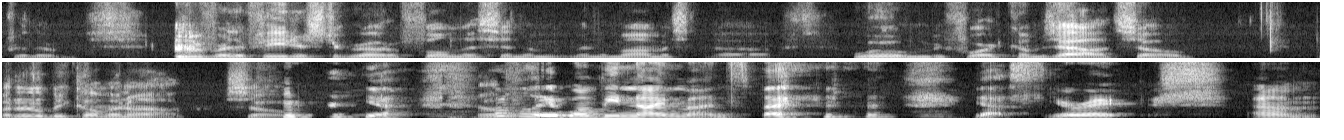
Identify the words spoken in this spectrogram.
for the for the fetus to grow to fullness in the in the mama's uh, womb before it comes out. So, but it'll be coming out. So yeah. it'll- Hopefully, it won't be nine months, but yes, you're right. Um,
